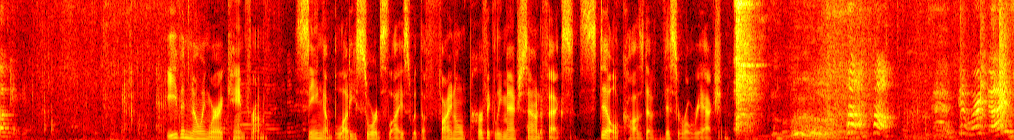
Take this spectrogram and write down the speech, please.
Okay. Even knowing where it came from, seeing a bloody sword slice with the final perfectly matched sound effects still caused a visceral reaction. Good work, guys.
